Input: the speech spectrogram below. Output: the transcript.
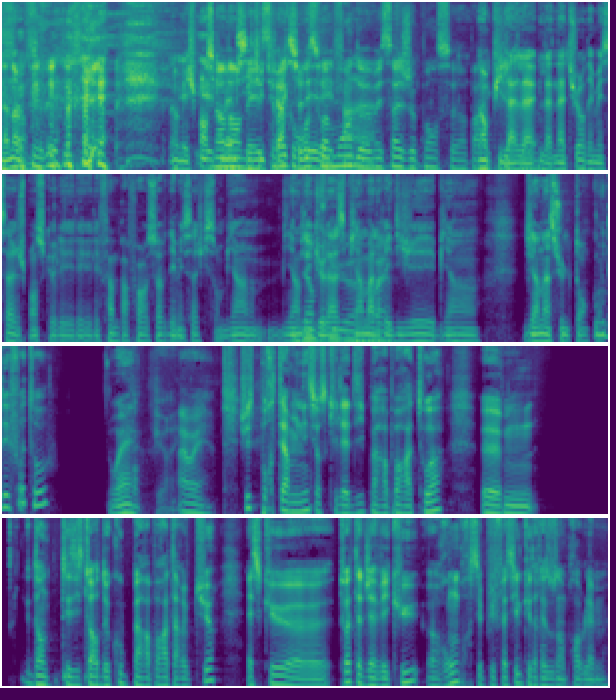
Non, non. non, mais je pense que non, même non, si mais tu c'est te vrai fais qu'on harceler, reçoit moins de messages, je pense. euh, par Non, puis la, la nature des messages, je pense que les, les, les femmes parfois reçoivent des messages qui sont bien, bien, Bien dégueulasses, plus, bien euh, mal ouais. rédigés et bien, bien insultants. quoi. Ou des photos. Ouais. Oh. Ah ouais. Juste pour terminer sur ce qu'il a dit par rapport à toi, euh, dans tes histoires de couple par rapport à ta rupture, est-ce que euh, toi, tu as déjà vécu rompre, c'est plus facile que de résoudre un problème?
